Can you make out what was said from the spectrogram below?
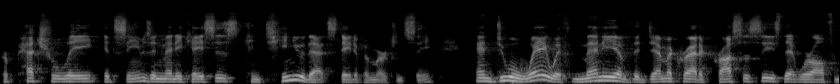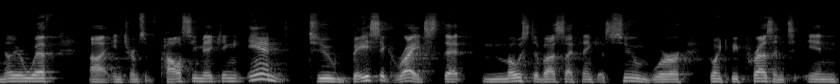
perpetually, it seems in many cases, continue that state of emergency, and do away with many of the democratic processes that we're all familiar with uh, in terms of policymaking and to basic rights that most of us, I think, assumed were going to be present in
